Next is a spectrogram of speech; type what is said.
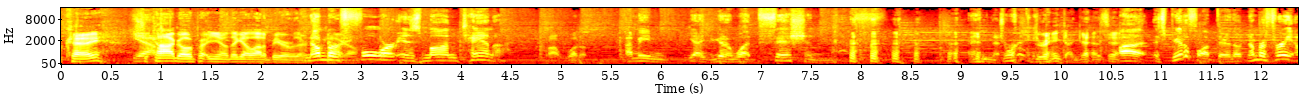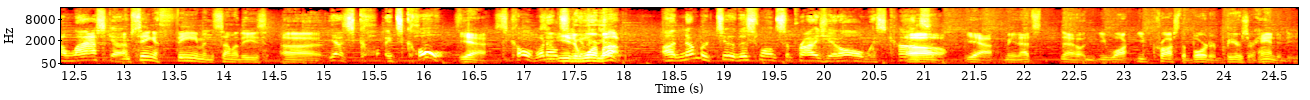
Okay. Yeah. Chicago, you know, they got a lot of beer over there in Number four is Montana. Wow, what a I mean, yeah, you're gonna what? Fish and and drink. drink, I guess. Yeah. Uh, it's beautiful up there, though. Number three, Alaska. I'm seeing a theme in some of these. Uh, yeah, it's co- it's cold. yeah. It's cold. What So else? You need to warm do? up. Uh, number two, this won't surprise you at all. Wisconsin. Oh, yeah. I mean, that's no, you walk, you cross the border, beers are handed to you.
